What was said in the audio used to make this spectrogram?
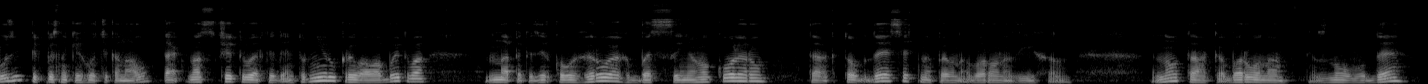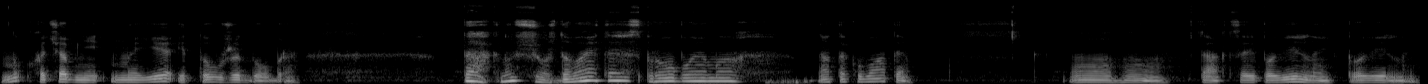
друзі, підписники гості каналу. Так, у нас четвертий день турніру, кривава битва на п'ятизіркових героях без синього кольору. Так, топ-10, напевно, оборона з'їхала. Ну так, оборона знову Д. Ну, хоча б ні- не є, і то вже добре. Так, ну що ж, давайте спробуємо атакувати. Угу. Так, цей повільний, повільний.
